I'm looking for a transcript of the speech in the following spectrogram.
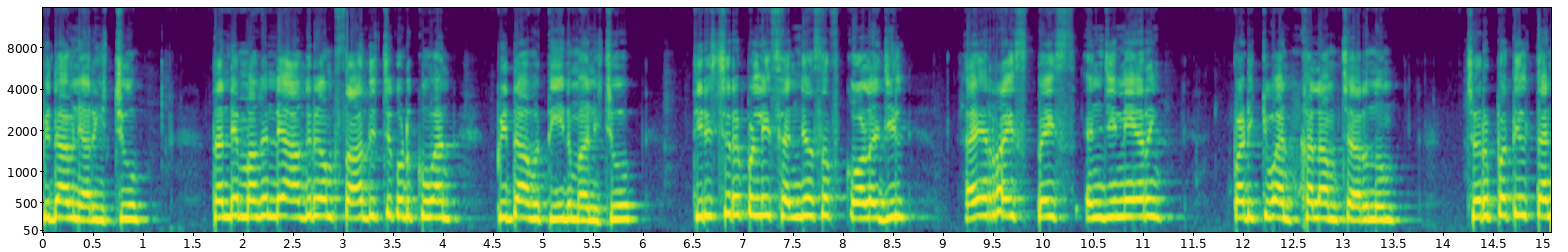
പിതാവിനെ അറിയിച്ചു. തന്റെ ആഗ്രഹം സാധിച്ചു കൊടുക്കുവാൻ പിതാവ് തീരുമാനിച്ചു. തിരുച്ചിറപ്പള്ളി സെന്റ് ജോസഫ് കോളേജിൽ എയർറൈസ് സ്പേസ് എഞ്ചിനീയറിംഗ് പഠിക്കുവാൻ കലാം ചേർന്നു. ചെറുപ്പത്തിൽ തൻ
